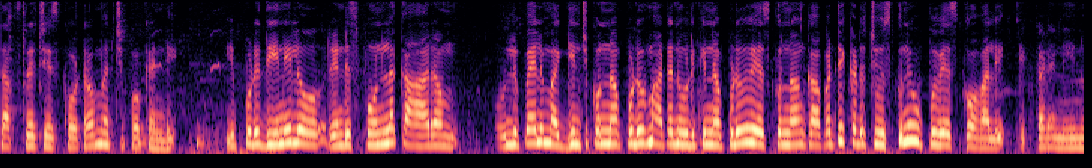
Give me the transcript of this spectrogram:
సబ్స్క్రైబ్ చేసుకోవటం మర్చిపోకండి. ఇప్పుడు దీనిలో రెండు స్పూన్ల కారం ఉల్లిపాయలు మగ్గించుకున్నప్పుడు మటన్ ఉడికినప్పుడు వేసుకున్నాం కాబట్టి ఇక్కడ చూసుకుని ఉప్పు వేసుకోవాలి. ఇక్కడ నేను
